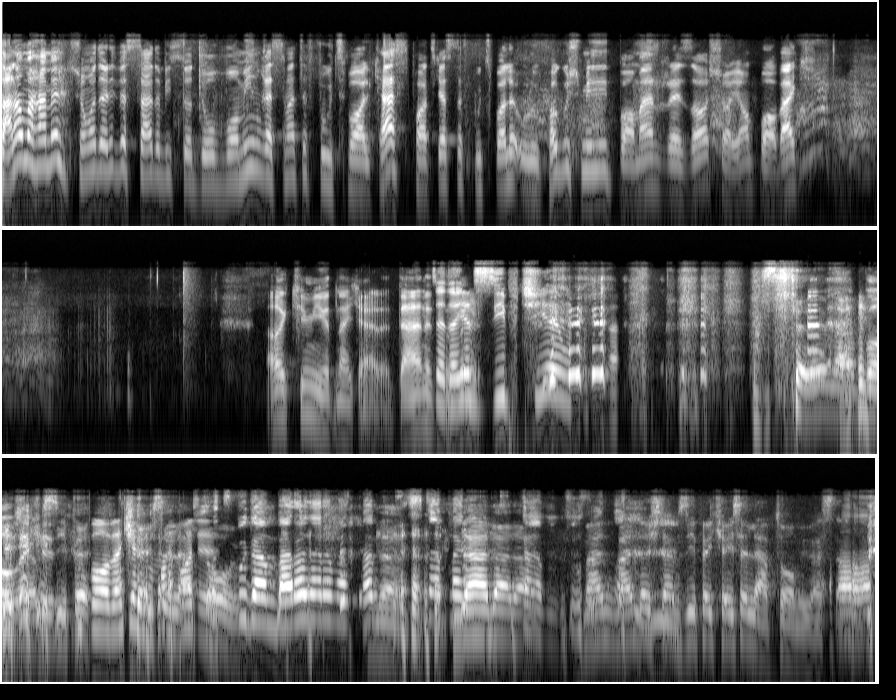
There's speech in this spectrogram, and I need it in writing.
سلام همه. شما دارید به 122 دومین قسمت فوتبالکست پادکست فوتبال اروپا گوش می‌دید. با من رضا شایان بابک. آقا کی میوت نکرده؟ دهنت صدای زیپ چیه اون؟ بابک. بودم برادر من. نه. من داشتم زیپ کیس لپتاپ میبستم.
